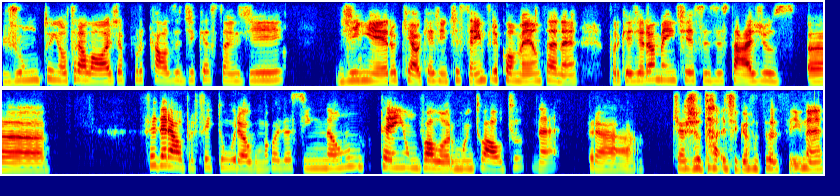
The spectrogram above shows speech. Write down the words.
junto em outra loja por causa de questões de dinheiro, que é o que a gente sempre comenta, né? Porque geralmente esses estágios uh, federal, prefeitura, alguma coisa assim, não tem um valor muito alto, né? Para te ajudar, digamos assim, né?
